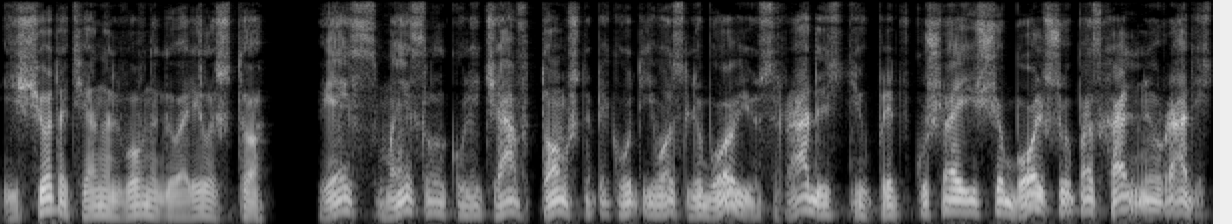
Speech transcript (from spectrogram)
Еще Татьяна Львовна говорила, что весь смысл кулича в том, что пекут его с любовью, с радостью, предвкушая еще большую пасхальную радость,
